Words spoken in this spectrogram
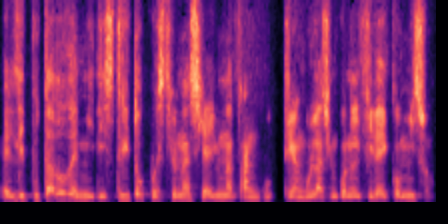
El diputado de mi distrito cuestiona si hay una triangulación con el fideicomiso.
